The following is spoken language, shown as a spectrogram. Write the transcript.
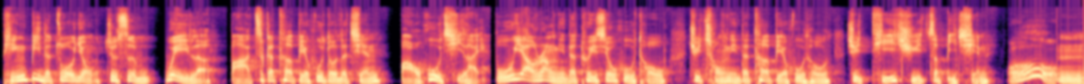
屏蔽的作用就是为了把这个特别户头的钱保护起来，不要让你的退休户头去从你的特别户头去提取这笔钱。哦，嗯，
